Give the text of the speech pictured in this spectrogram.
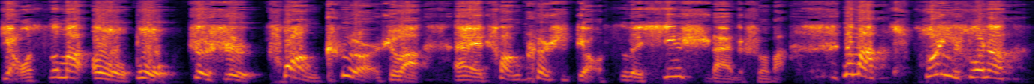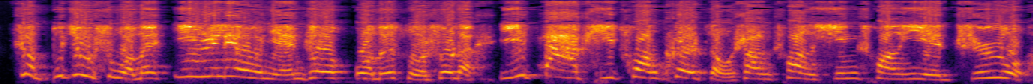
屌丝吗？哦不，这是创客，是吧？哎，创客是屌丝的新时代的说法。那么，所以说呢，这不就是我们一六年中我们所说的一大批创客走上创新创业之路，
